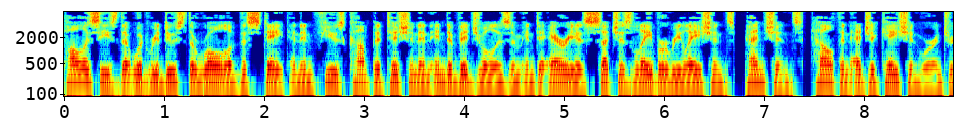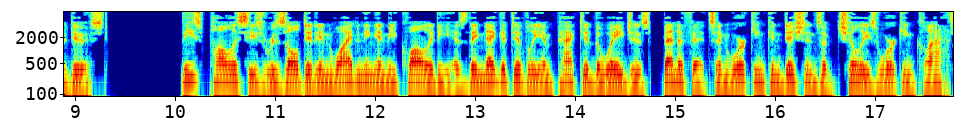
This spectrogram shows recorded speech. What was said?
policies that would reduce the role of the state and infuse competition and individualism into areas such as labor relations, pensions, health and education were introduced. These policies resulted in widening inequality as they negatively impacted the wages, benefits and working conditions of Chile's working class.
